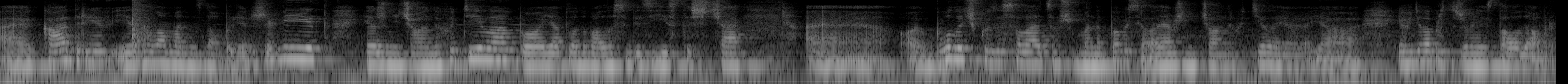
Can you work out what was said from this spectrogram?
е, кадрів. І загалом в мене знову болів живіт. Я ж нічого не хотіла, бо я планувала собі з'їсти ще е, булочку з оселедцем, щоб в мене пиво але я вже нічого не хотіла. Я, я, я хотіла просто, щоб мені стало добре.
